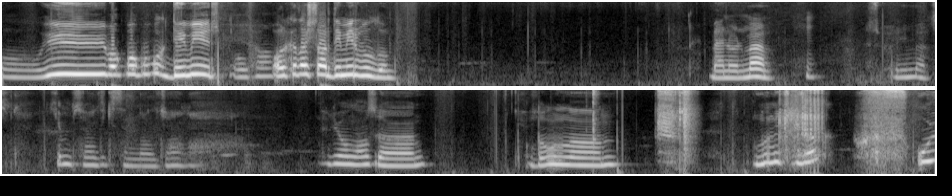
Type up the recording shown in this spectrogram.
Oy, bak bak bak bak demir. Oha. Arkadaşlar demir buldum. Ben ölmem. Söyleyeyim ben. Kim söyledi ki senin olacağını? Ne diyorsun lan sen? Adamın lan. Bundan ne çıkacak? Oy.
